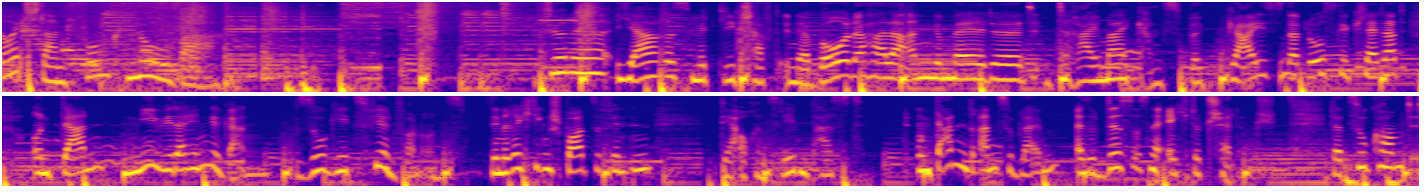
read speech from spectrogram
Deutschlandfunk Nova für eine Jahresmitgliedschaft in der Bodehalle angemeldet, dreimal ganz begeistert losgeklettert und dann nie wieder hingegangen. So geht's vielen von uns. Den richtigen Sport zu finden, der auch ins Leben passt und dann dran zu bleiben, also das ist eine echte Challenge. Dazu kommt,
